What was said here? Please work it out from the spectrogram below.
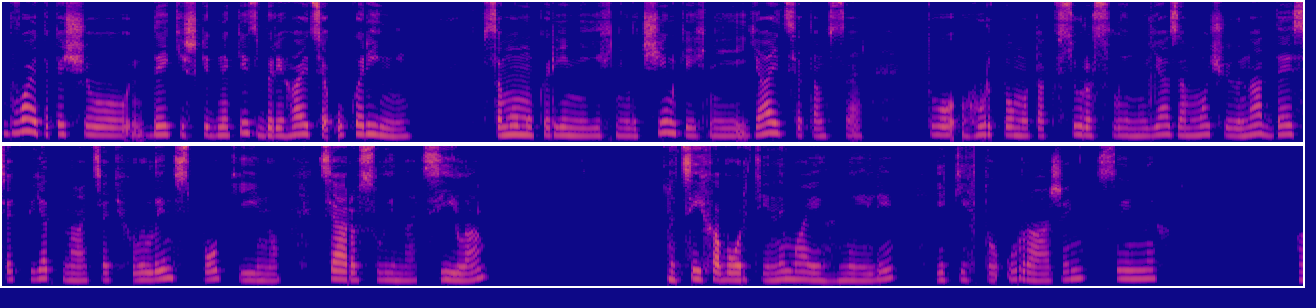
Буває таке, що деякі шкідники зберігаються у корінні в самому корінні їхні личинки, їхні яйця, там все, то гуртом так всю рослину я замочую на 10-15 хвилин спокійно. Ця рослина ціла, у цій хаворті немає гнилі, яких-то уражень сильних, е,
